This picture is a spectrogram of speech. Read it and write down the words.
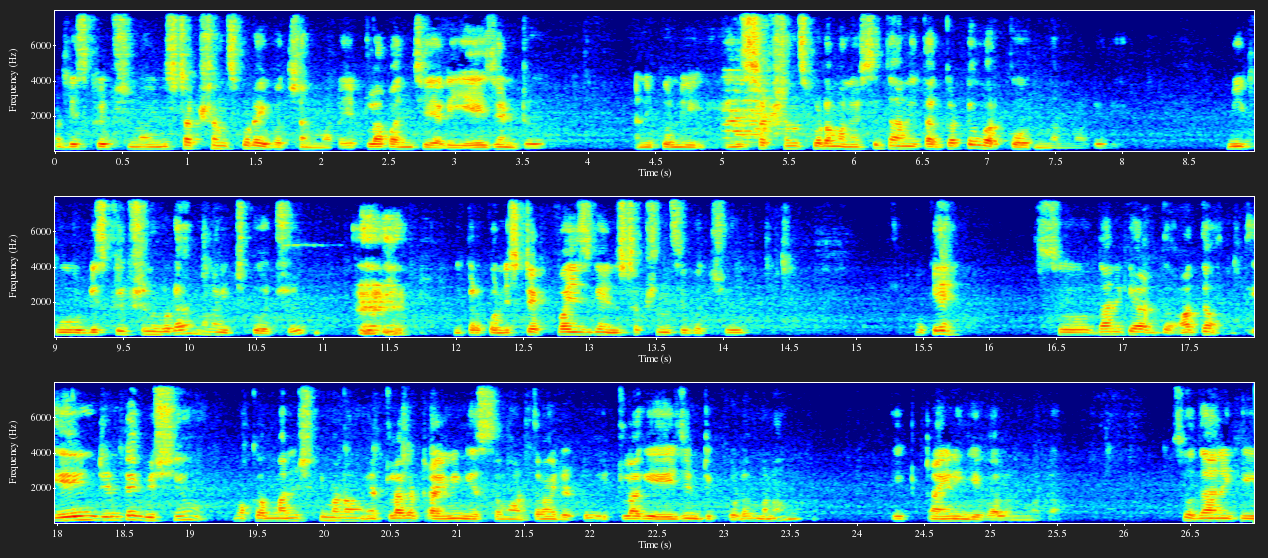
డిస్క్రిప్షన్ ఇన్స్ట్రక్షన్స్ కూడా ఇవ్వచ్చు అనమాట ఎట్లా పనిచేయాలి ఏజెంట్ అని కొన్ని ఇన్స్ట్రక్షన్స్ కూడా మనం ఇస్తే దానికి తగ్గట్టు వర్క్ అవుతుందన్నమాట ఇది. మీకు డిస్క్రిప్షన్ కూడా మనం ఇచ్చుకోవచ్చు. ఇక్కడ కొన్ని స్టెప్ వైజ్గా ఇన్స్ట్రక్షన్స్ ఇవ్వచ్చు. ఓకే? సో దానికి అర్థం అర్థం ఏంటంటే విషయం ఒక మనిషికి మనం ఎట్లాగ ట్రైనింగ్ ఇస్తామో అర్థమయ్యేటట్టు ఇట్లాగే ఏజెంట్కి కూడా మనం ట్రైనింగ్ ఇవ్వాలన్నమాట. సో దానికి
